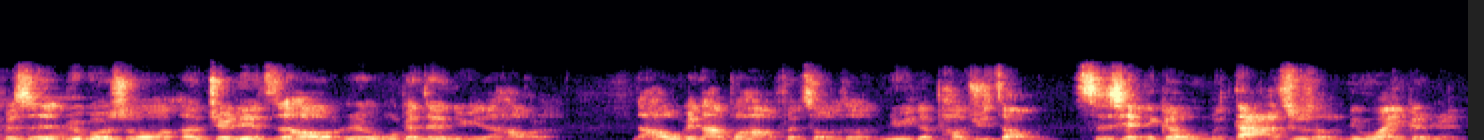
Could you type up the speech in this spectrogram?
可是如果说呃决裂之后，如果我跟这个女的好了。然后我跟他不好分手的时候，女的跑去找之前那个我们大打出手的另外一个人，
